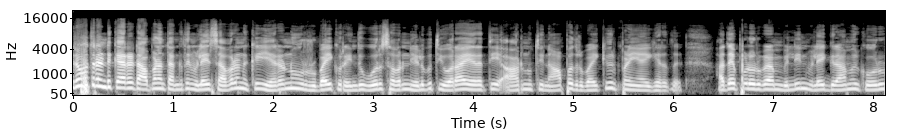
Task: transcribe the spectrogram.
இருபத்தி ரெண்டு கேரட் ஆபண தங்கத்தின் விலை சவரனுக்கு இருநூறு ரூபாய் குறைந்து ஒரு சவரன் எழுபத்தி ஓராயிரத்தி அறுநூற்றி நாற்பது ரூபாய்க்கு விற்பனையாகிறது. அதேபோல் ஒரு கிராம் வெள்ளியின் விலை கிராமிற்கு ஒரு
